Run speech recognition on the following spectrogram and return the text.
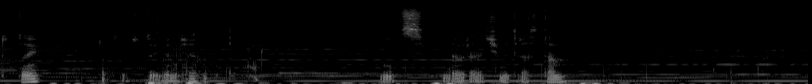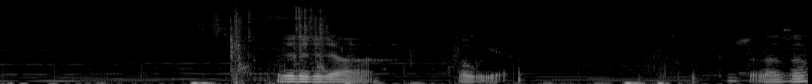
Tutaj. Co tutaj będzie? Nic. Dobra, lecimy teraz tam. Da, da, da, da. Oh yeah. Tu żelazo.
